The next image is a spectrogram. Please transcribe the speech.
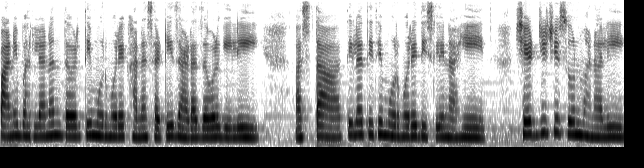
पाणी भरल्यानंतर ती मुरमुरे खाण्यासाठी झाडाजवळ गेली. असता तिला तिथे मुरमुरे दिसले नाहीत. शेटजीची सून म्हणाली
